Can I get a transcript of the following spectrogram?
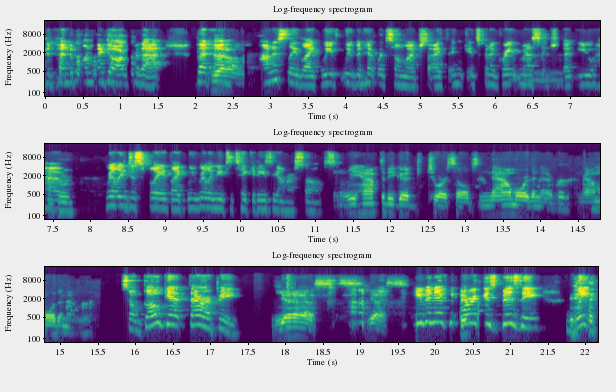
Depend upon my dog for that. But um, yeah. um, honestly, like we've we've been hit with so much. So I think it's been a great message that you have mm-hmm. really displayed. Like we really need to take it easy on ourselves. We have to be good to ourselves now more than ever. Now more than ever. So go get therapy. Yes. Yes. Even if Eric is busy, wait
